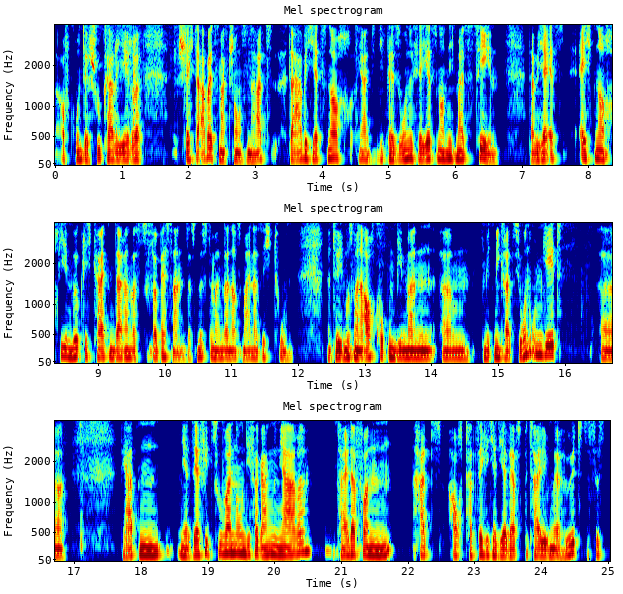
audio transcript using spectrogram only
aufgrund der Schulkarriere schlechte Arbeitsmarktchancen hat, da habe ich jetzt noch, ja, die, die Person ist ja jetzt noch nicht mal zehn. Da habe ich ja jetzt echt noch viele Möglichkeiten daran, was zu verbessern. Das müsste man dann aus meiner Sicht tun. Natürlich muss man auch gucken, wie man ähm, mit Migration umgeht. Äh, wir hatten ja sehr viel Zuwanderung die vergangenen Jahre. Teil davon hat auch tatsächlich ja die Erwerbsbeteiligung erhöht. Das ist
